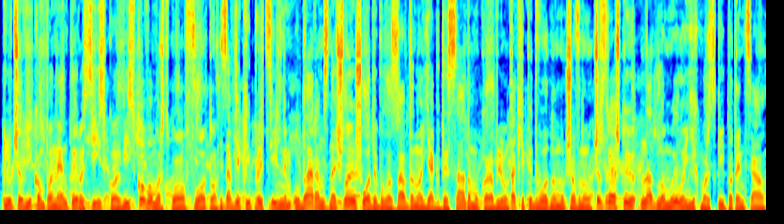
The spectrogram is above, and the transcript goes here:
Ключові компоненти російського військово-морського флоту. Завдяки прицільним ударам значної шкоди було завдано як десантному кораблю, так і підводному човну, що зрештою надломило їх морський потенціал.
